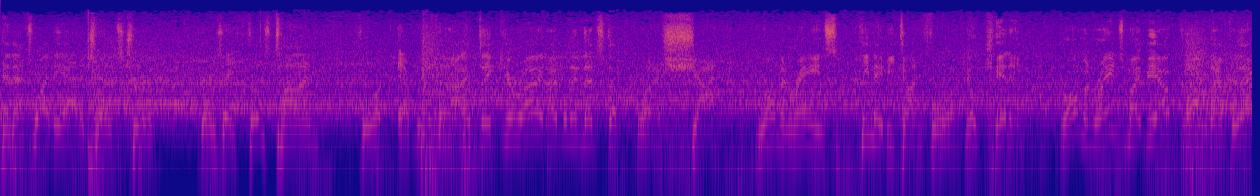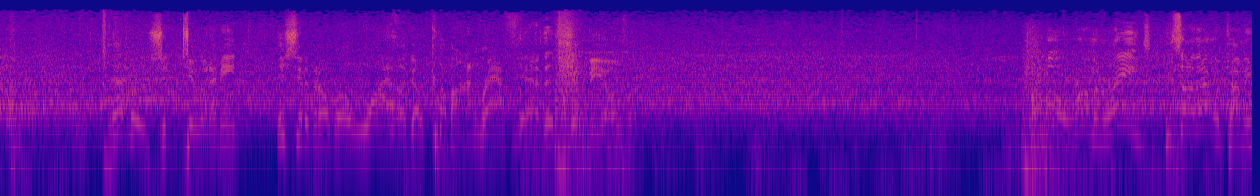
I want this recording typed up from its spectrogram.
And that's why the adage holds true. There's a first time for everything. I think you're right. I believe that's the... What a shot. Roman Reigns, he may be done for. No kidding. Roman Reigns might be out cold after that one. That move should do it. I mean, this should have been over a while ago. Come on, ref. Yeah, this should be over. Roman Reigns. He saw that one coming.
